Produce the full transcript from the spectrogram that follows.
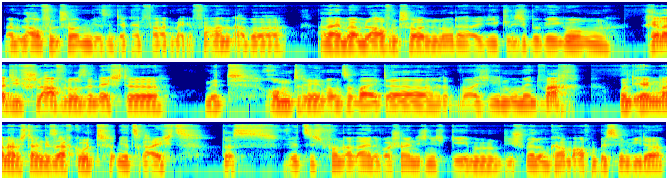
Beim Laufen schon. Wir sind ja kein Fahrrad mehr gefahren, aber allein beim Laufen schon oder jegliche Bewegung. Relativ schlaflose Nächte mit Rumdrehen und so weiter. Da war ich jeden Moment wach. Und irgendwann habe ich dann gesagt, gut, jetzt reicht's. Das wird sich von alleine wahrscheinlich nicht geben. Die Schwellung kam auch ein bisschen wieder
